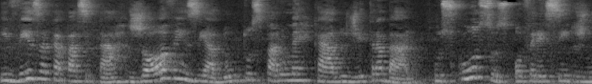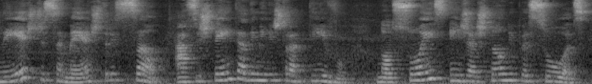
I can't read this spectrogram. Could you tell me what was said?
e visa capacitar jovens e adultos para o mercado de trabalho. Os cursos oferecidos neste semestre são assistente administrativo, noções em gestão de pessoas,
